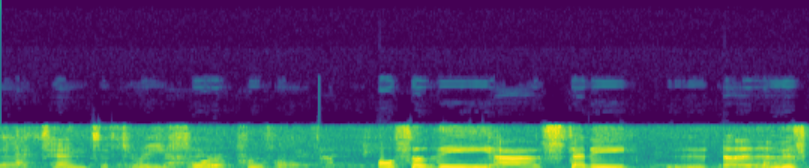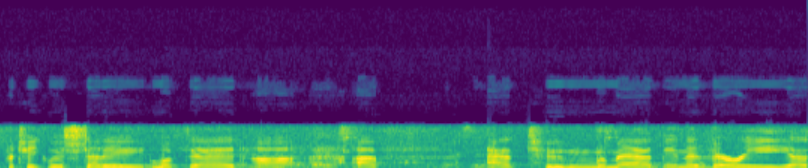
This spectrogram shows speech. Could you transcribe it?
uh, 10 to 3 for approval. Also, the uh, study, uh, this particular study looked at uh, ofatumumab in a very uh,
